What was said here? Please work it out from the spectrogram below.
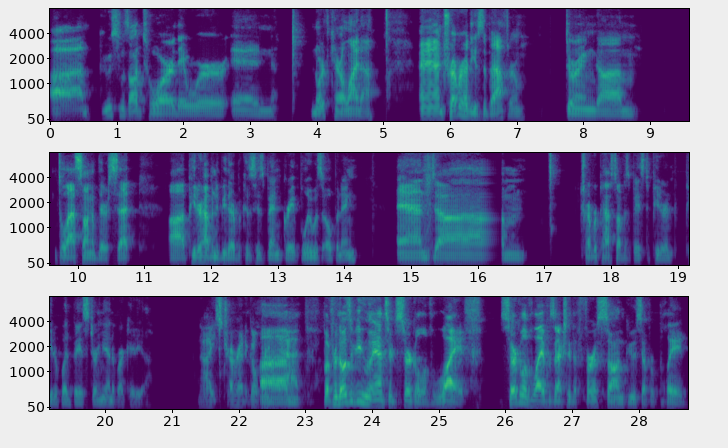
Um, Goose was on tour. They were in North Carolina, and Trevor had to use the bathroom during um, the last song of their set. Uh, Peter happened to be there because his band Great Blue was opening, and um, Trevor passed off his bass to Peter, and Peter played bass during the end of Arcadia. Nice. Trevor had to go pretty Um, bad. but for those of you who answered Circle of Life, Circle of Life was actually the first song Goose ever played,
